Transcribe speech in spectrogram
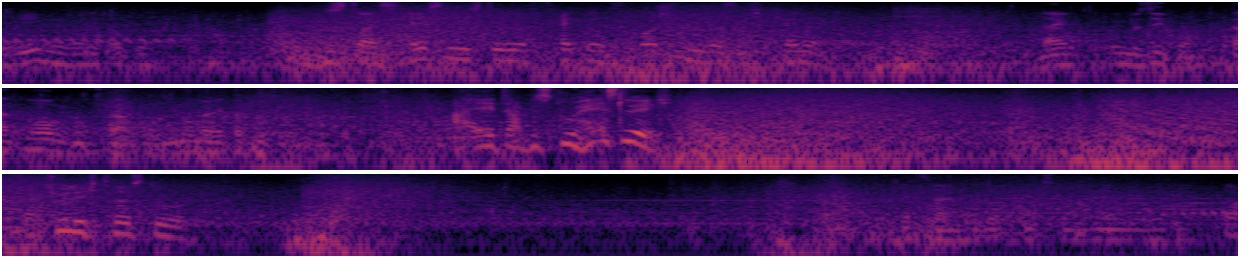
bewegen, wenn ich auch. Du bist das hässlichste, fette Froschvieh, das ich kenne. Nein, unbesiegbar. Kannst nur oben drauf nur meine Kapuze. Alter, bist du hässlich! Natürlich triffst du. Jetzt du kriegst du noch Ja,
